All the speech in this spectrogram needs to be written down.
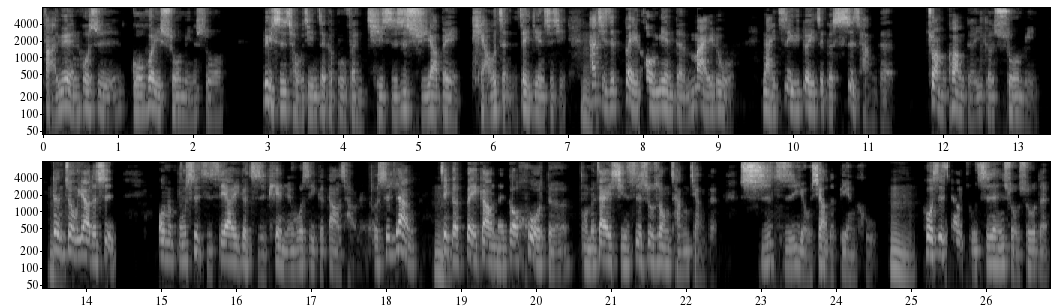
法院或是国会说明说，律师酬金这个部分其实是需要被调整的这件事情，它其实背后面的脉络，乃至于对这个市场的状况的一个说明，更重要的是，我们不是只是要一个纸片人或是一个稻草人，而是让这个被告能够获得我们在刑事诉讼常讲的。实质有效的辩护，嗯。或是像主持人所说的，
